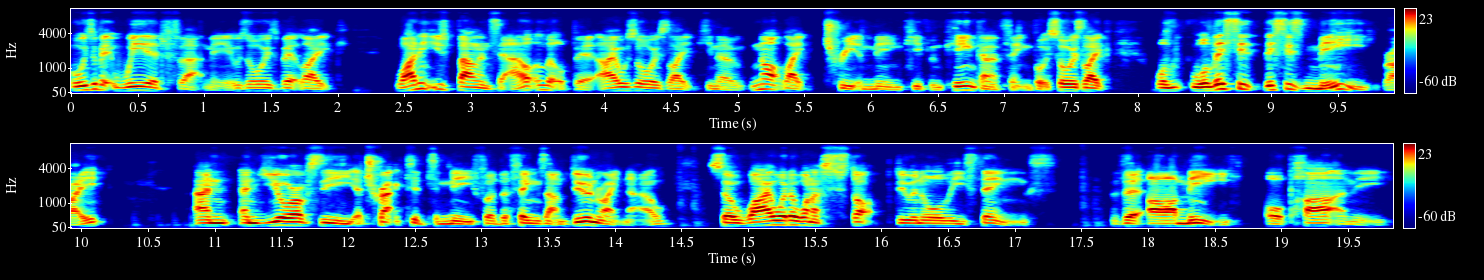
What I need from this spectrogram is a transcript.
always a bit weird for that me. It was always a bit like, why don't you just balance it out a little bit? I was always like, you know, not like treating me and keeping keen kind of thing, but it's always like, well, well, this is this is me, right? And and you're obviously attracted to me for the things I'm doing right now. So why would I want to stop doing all these things that are me or part of me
